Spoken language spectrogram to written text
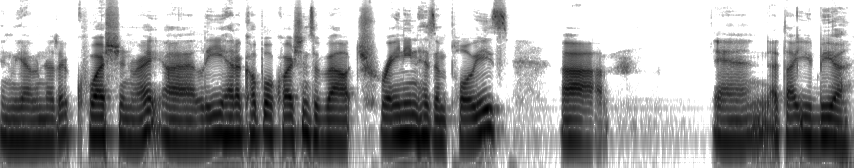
And we have another question, right? Uh, Lee had a couple of questions about training his employees. Uh, and I thought you'd be a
